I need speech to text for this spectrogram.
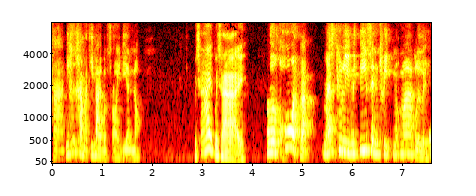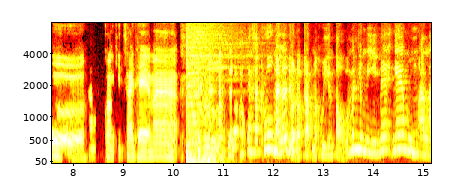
ชาติ นี่คือคำอธิบายแบบฟรอยเดียนเนาะผู้ชายผู้ชาย เออโคตรแบบ masculinity centric มาก ๆ เลย เออ ความคิดชายแท้มาก เออเดี๋ยวเราพักกันสักครู่ไหมแล้วเดี๋ยวเรากลับมาคุยกันต่อว่ามันยังมีแม่แง่มุมอะไร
